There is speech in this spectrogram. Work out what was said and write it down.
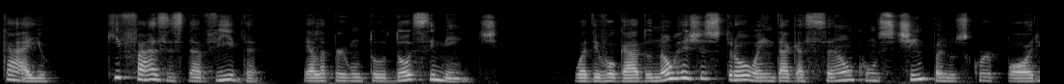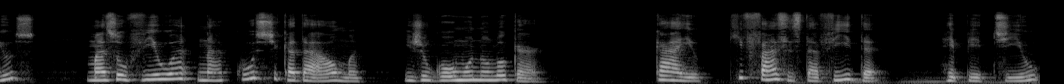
Caio, que fazes da vida? Ela perguntou docemente. O advogado não registrou a indagação com os tímpanos corpóreos, mas ouviu-a na acústica da alma e julgou monologar. Caio, que fazes da vida? repetiu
